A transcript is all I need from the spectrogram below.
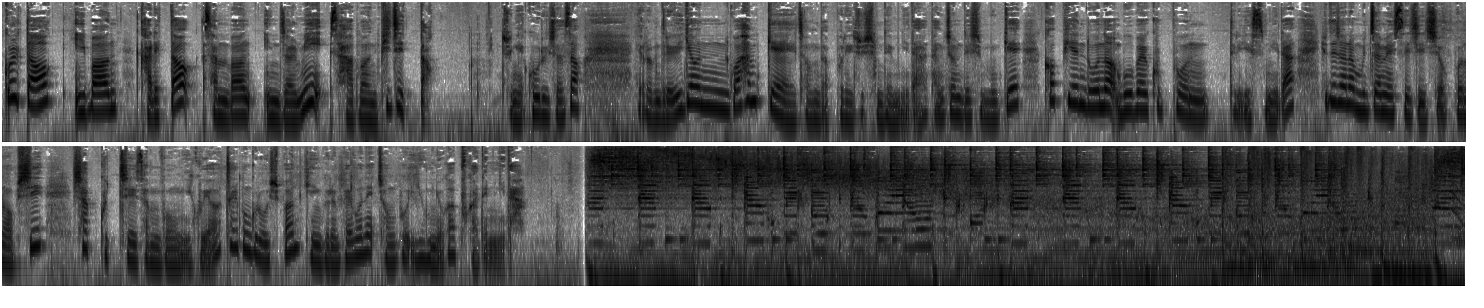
꿀떡, 2번 가래떡, 3번 인절미, 4번 피지떡. 중에 고르셔서 여러분들의 의견과 함께 정답 보내주시면 됩니다. 당첨되신 분께 커피앤도넛 모바일 쿠폰 드리겠습니다. 휴대전화 문자메시지 지역번호 없이 샵 9730이고요. 짧은 글 50원, 긴 글은 100원의 정보 이용료가 부과됩니다.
